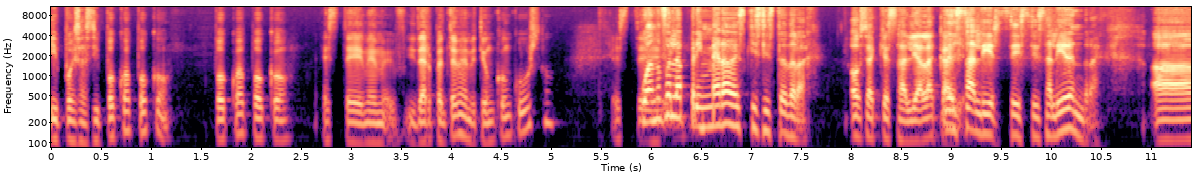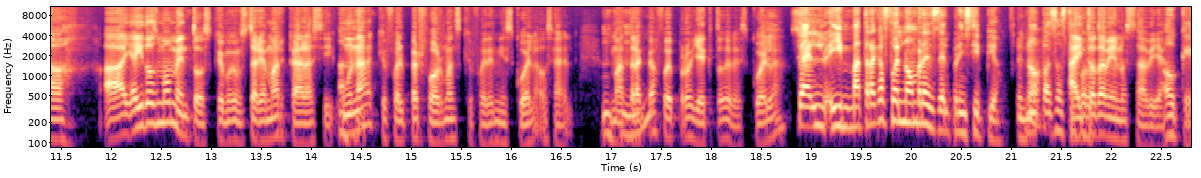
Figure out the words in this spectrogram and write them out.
y pues así poco a poco, poco a poco, este, me- me- y de repente me metí a un concurso. Este, ¿Cuándo fue la primera vez que hiciste drag? O sea, que salí a la De calle. salir, sí, sí, salir en drag. Ah, hay, hay dos momentos que me gustaría marcar así. Ajá. Una, que fue el performance que fue de mi escuela. O sea, el Matraca fue proyecto de la escuela. O sea, el- y Matraca fue el nombre desde el principio. No, pasaste ahí por otro. todavía no sabía. Ok.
